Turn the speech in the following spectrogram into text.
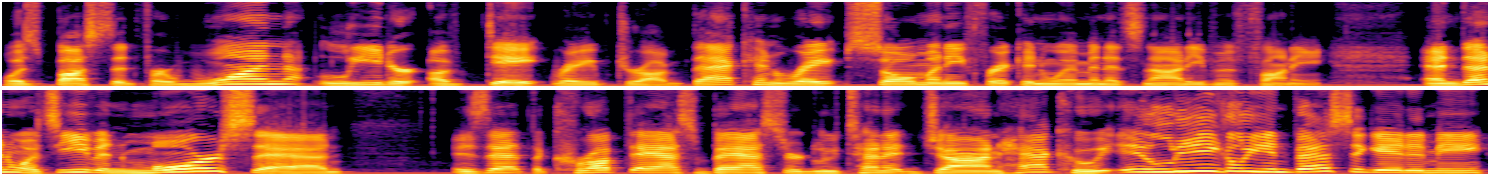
was busted for one liter of date rape drug. That can rape so many freaking women, it's not even funny. And then what's even more sad is that the corrupt ass bastard Lieutenant John Heck, who illegally investigated me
